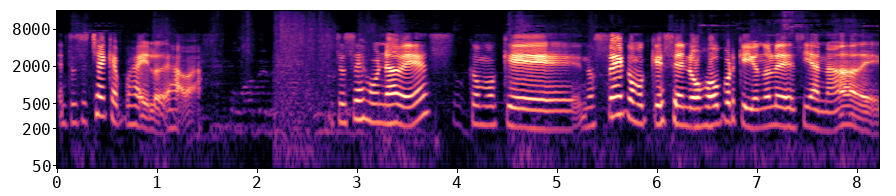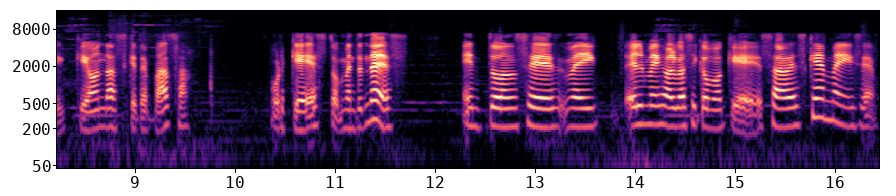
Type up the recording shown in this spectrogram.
Entonces cheque, pues ahí lo dejaba. Entonces una vez, como que, no sé, como que se enojó porque yo no le decía nada de qué ondas, qué te pasa. ¿Por qué esto? ¿Me entendés? Entonces me di- él me dijo algo así como que, ¿sabes qué? Me dice,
